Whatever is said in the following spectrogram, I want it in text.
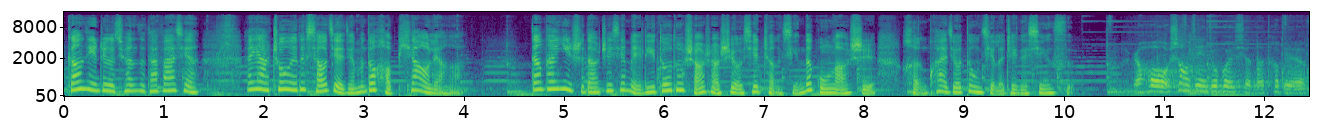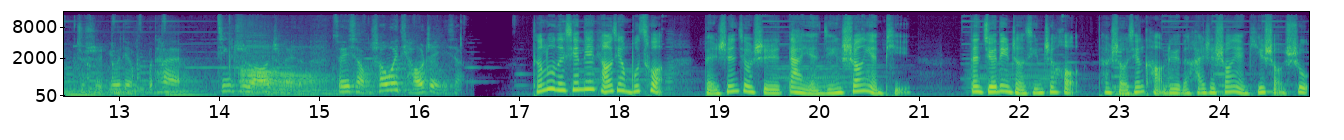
刚进这个圈子，她发现，哎呀，周围的小姐姐们都好漂亮啊！当她意识到这些美丽多多少少是有些整形的功劳时，很快就动起了这个心思。然后上镜就会显得特别，就是有点不太。精致啊之类的，所以想稍微调整一下。藤露的先天条件不错，本身就是大眼睛、双眼皮，但决定整形之后，她首先考虑的还是双眼皮手术。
